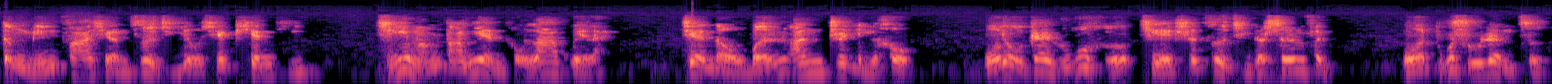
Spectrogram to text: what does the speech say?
邓明发现自己有些偏题，急忙把念头拉回来。见到文安之以后，我又该如何解释自己的身份？我读书认字，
